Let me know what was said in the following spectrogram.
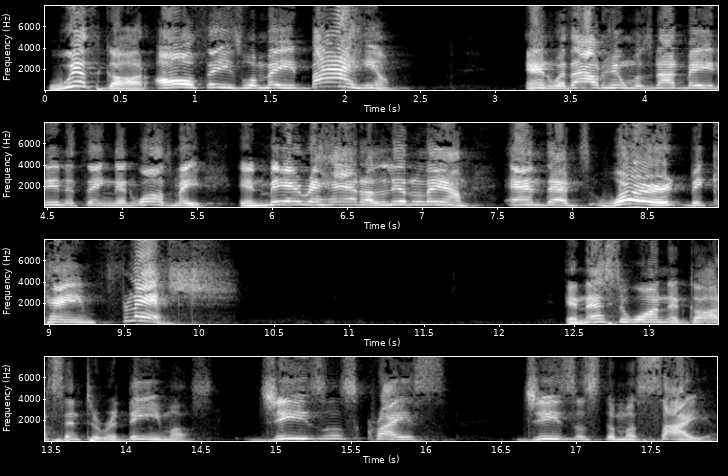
with God. All things were made by Him. And without Him was not made anything that was made. And Mary had a little lamb, and that Word became flesh and that's the one that God sent to redeem us. Jesus Christ, Jesus the Messiah.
